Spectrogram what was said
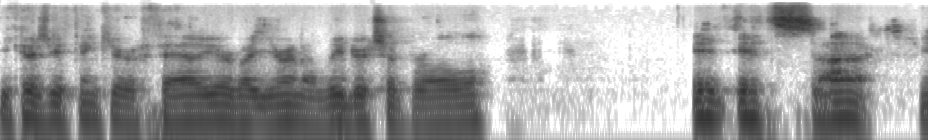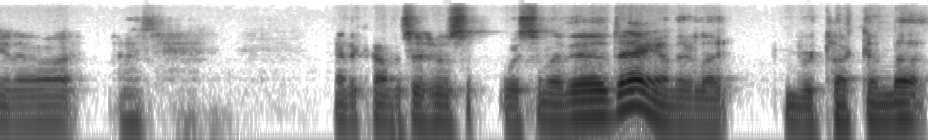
because you think you're a failure but you're in a leadership role. It it sucks, you know. I had a conversation with, with somebody the other day and they're like, we're talking about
